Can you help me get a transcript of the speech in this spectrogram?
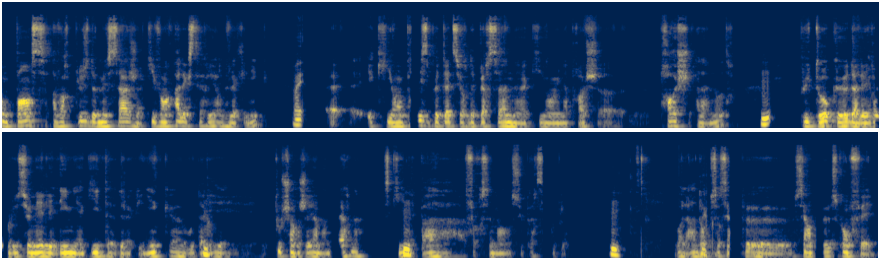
Euh, on pense avoir plus de messages qui vont à l'extérieur de la clinique euh, et qui ont prise peut-être sur des personnes qui ont une approche euh, proche à la nôtre, hmm. plutôt que d'aller révolutionner les lignes guides de la clinique ou d'aller hmm. tout changer en interne, ce qui n'est pas forcément super simple. Voilà, donc ça c'est un peu, c'est un peu ce qu'on fait.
